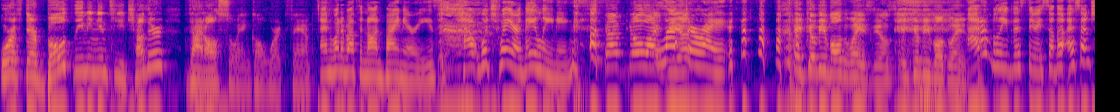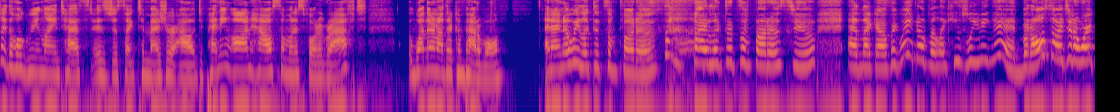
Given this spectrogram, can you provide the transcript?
Or if they're both leaning into each other, that also ain't gonna work, fam. And what about the non-binaries? How? Which way are they leaning? I have no idea. Left or right? it could be both ways, Niels. It could be both ways. I don't believe this theory. So the, essentially, the whole green line test is just like to measure out, depending on how someone is photographed, whether or not they're compatible. And I know we looked at some photos. I looked at some photos too. And like, I was like, wait, no, but like he's leaning in. But also it didn't work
